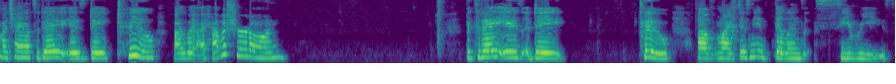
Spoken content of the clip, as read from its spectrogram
to my channel. Today is day two. By the way, I have a shirt on. But today is day two of my Disney Villains series.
